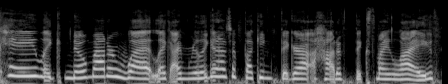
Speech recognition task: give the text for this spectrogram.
okay, like no matter what, like I'm really going to have to fucking figure out how to fix my life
